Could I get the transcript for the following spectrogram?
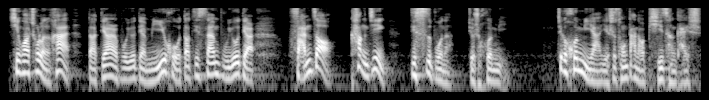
心慌出冷汗，到第二步有点迷糊，到第三步有点烦躁亢进，第四步呢就是昏迷。这个昏迷啊，也是从大脑皮层开始，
